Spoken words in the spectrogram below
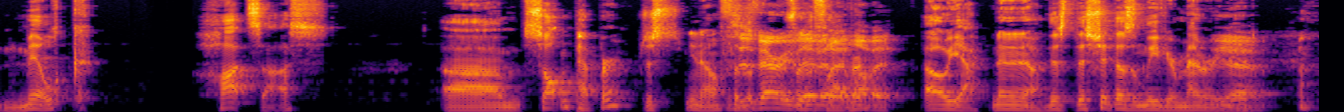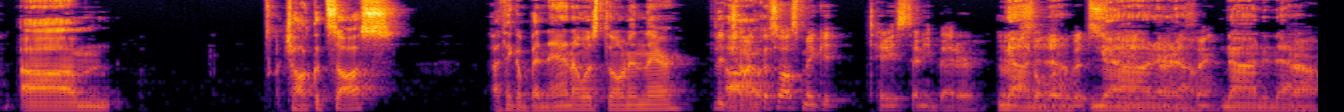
milk, hot sauce, um, salt and pepper, just you know, for This the is very for the vivid. I love it. Oh yeah, no, no, no. This this shit doesn't leave your memory, Yeah. dude. Um, chocolate sauce. I think a banana was thrown in there. Did Uh, chocolate sauce make it taste any better? No, no, no, no, no, no, no, no, no, No.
